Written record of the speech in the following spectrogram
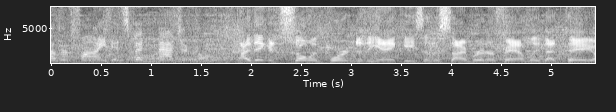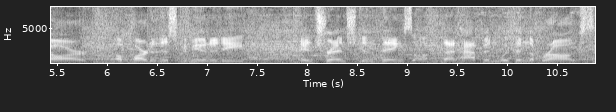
ever find. It's been magical. I think it's so important to the Yankees and the Steinbrenner family that they are a part of this community entrenched in things that happen within the Bronx.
